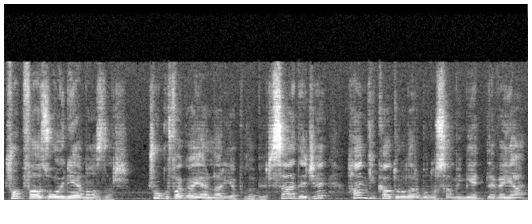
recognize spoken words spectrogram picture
Çok fazla oynayamazlar. Çok ufak ayarlar yapılabilir. Sadece hangi kadrolar bunu samimiyetle veya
